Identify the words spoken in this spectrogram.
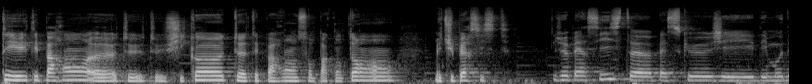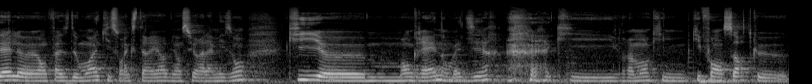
tes, tes parents euh, te, te, chicotent, tes parents sont pas contents, mais tu persistes. Je persiste euh, parce que j'ai des modèles en face de moi qui sont extérieurs, bien sûr, à la maison, qui m'engrainent, on va dire, qui vraiment qui, qui, font en sorte que,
